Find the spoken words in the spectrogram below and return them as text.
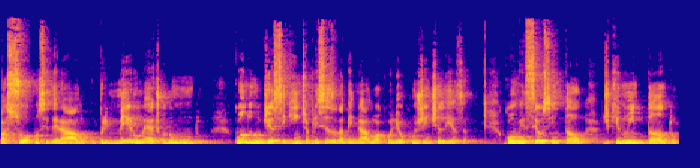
Passou a considerá-lo o primeiro médico do mundo. Quando no dia seguinte a princesa da Bengala o acolheu com gentileza. Convenceu-se então de que, no entanto,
